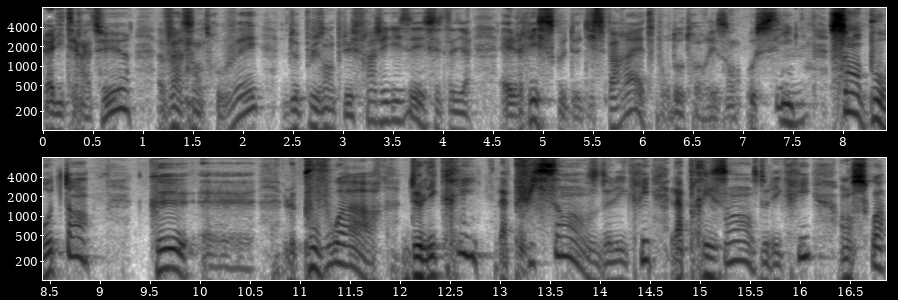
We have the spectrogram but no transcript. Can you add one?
la littérature va s'en trouver de plus en plus fragilisée, c'est-à-dire elle risque de disparaître pour d'autres raisons aussi, mm. sans pour autant que euh, le pouvoir de l'écrit, la puissance de l'écrit, la présence de l'écrit en soit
